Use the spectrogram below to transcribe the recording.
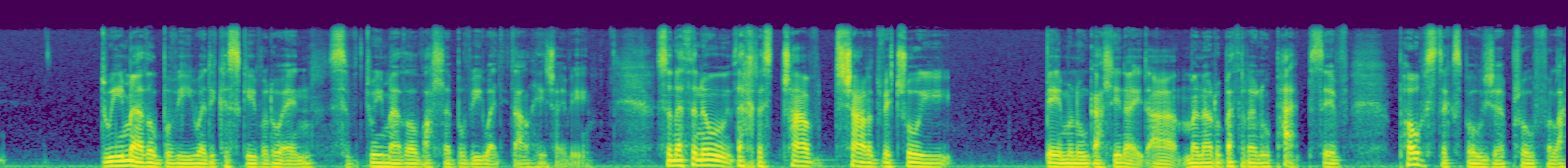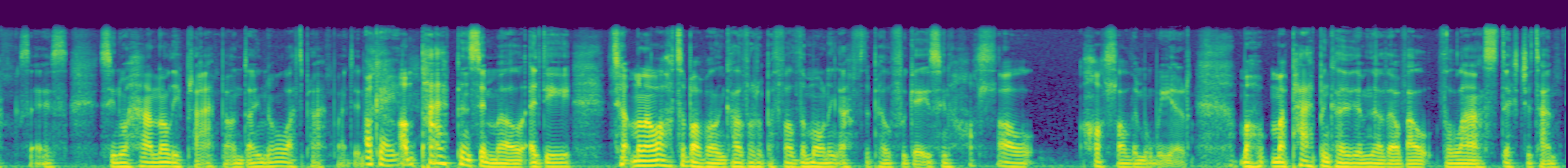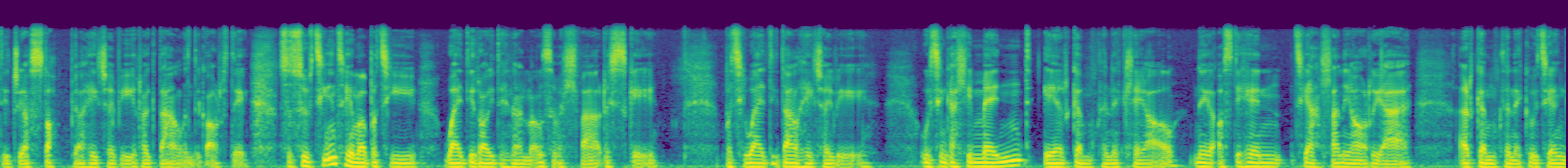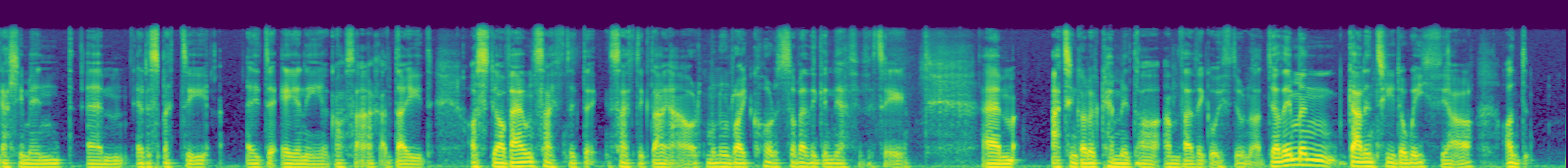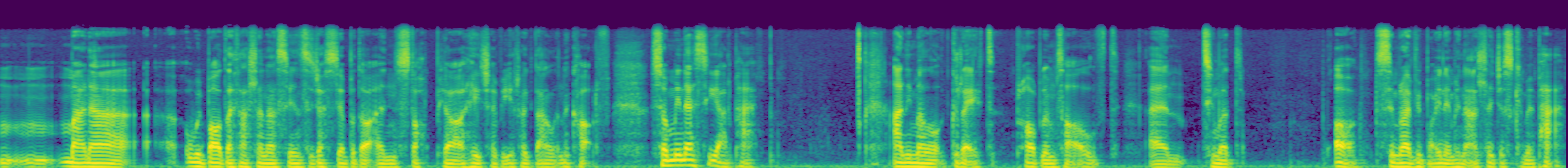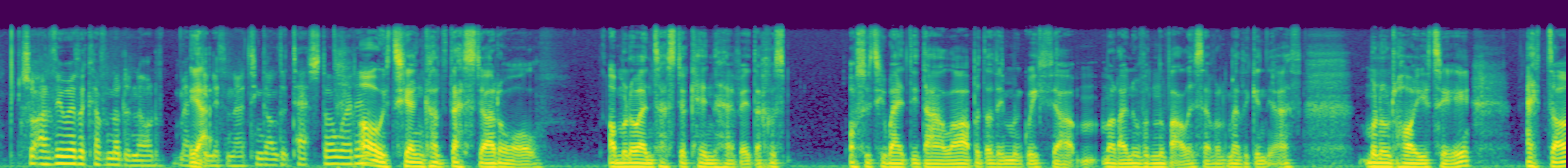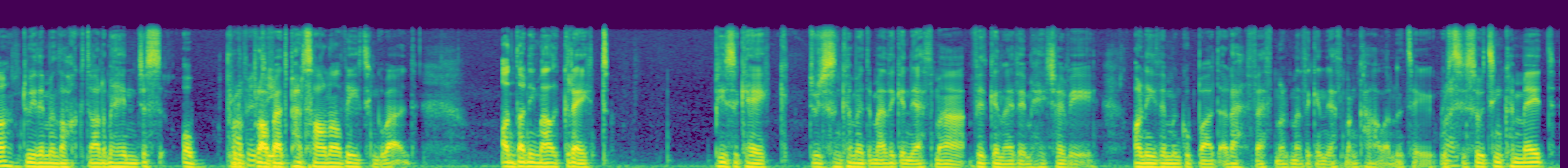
dwi'n meddwl bod fi wedi cysgu fod rhywun, dwi'n meddwl falle bod fi wedi dal HIV. So wnaethon nhw ddechrau traf, siarad fi trwy be maen nhw'n gallu wneud, a mae yna rhywbeth ar enw PEP, sef post-exposure prophylaxis sy'n wahanol i PrEP, ond da nôl at PrEP wedyn. Okay. Ond PEP yn syml ydy, mae yna lot o bobl yn cael fod rhywbeth fel the morning after pill for gays sy'n hollol hollol ddim yn wir. Mae ma PEP yn cael ei ddefnyddio fel the last ditch attempt i drio stopio HIV rhag dal yn dy gordi. So, so ti'n teimlo bod ti wedi rhoi dy hunan mewn sefyllfa risgu, bod ti wedi dal HIV, wyt ti'n gallu mynd i'r gymclinig lleol, neu os di hyn ti allan i oriau yr gymclinig, wyt ti'n gallu mynd um, i'r ysbyty dy A&E agosach a dweud, os di o fewn 70, 72 awr, maen nhw'n rhoi cwrs o feddiginiaeth iddi ti. Um, a ti'n gorfod cymryd o am 28 diwrnod. Dio ddim yn garantid o weithio, ond mae yna wybodaeth allan yna sy'n suggestio bod o yn stopio HIV rhag dal yn y corff. So mi nes i ar PEP A ni'n meddwl, great, problem solved. Um, ti'n meddwl, o, oh, sy'n rhaid fi boi ddim hynna, lle just cymryd pep. So ar ddiwedd y cyfnod yna o'r merchynneth yeah. yna, ti'n cael dy testo wedyn? O, oh, ti'n cael dy testio ar ôl. Ond maen nhw'n testio cyn hefyd, achos os wyt ti wedi dal o a bod o ddim yn gweithio, mae rhaid nhw fod yn ofalus efo'r meddyginiaeth. Maen nhw'n rhoi i ti. Eto, dwi ddim yn ddoctor, mae hyn jyst o brofiad personol fi, ti'n gwybod? Ond o'n i'n meddwl, greit, piece of cake, dwi jyst yn cymryd y meddyginiaeth ma, fydd gennau ddim HIV, O'n i ddim yn gwybod yr effaith mae'r meddyginiaeth ma'n cael yn y ti. Right. So ti'n cymryd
